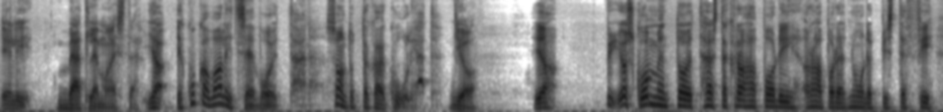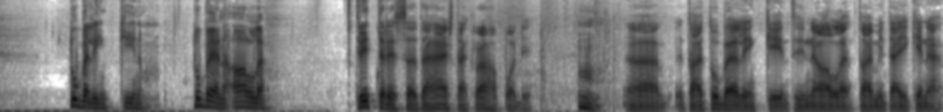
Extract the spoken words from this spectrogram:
eli Battlemeister. Ja, ja kuka valitsee voittajan? Se on totta kai kuulijat. Joo. Ja jos kommentoit hashtag rahapodi, rahapodi.nuude.fi, tubelinkkiin, tubeen alle. Twitterissä tämä hashtag rahapodi mm. ää, tai tubelinkkiin sinne alle tai mitä ikinä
